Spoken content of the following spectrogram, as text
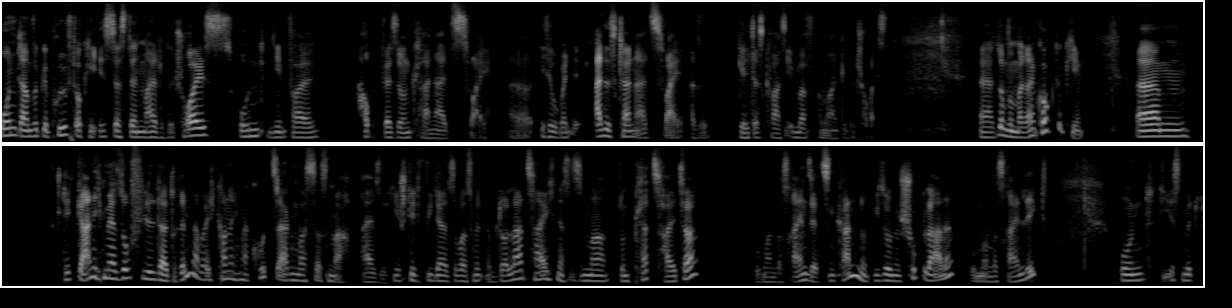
Und dann wird geprüft, okay, ist das denn Multiple Choice? Und in dem Fall Hauptversion kleiner als 2. Äh, ist im Moment alles kleiner als 2, also gilt das quasi immer für Multiple Choice. Äh, so, wenn man dann guckt, okay, ähm, steht gar nicht mehr so viel da drin, aber ich kann euch mal kurz sagen, was das macht. Also hier steht wieder sowas mit einem Dollarzeichen, das ist immer so ein Platzhalter, wo man was reinsetzen kann, wie so eine Schublade, wo man was reinlegt. Und die ist mit,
